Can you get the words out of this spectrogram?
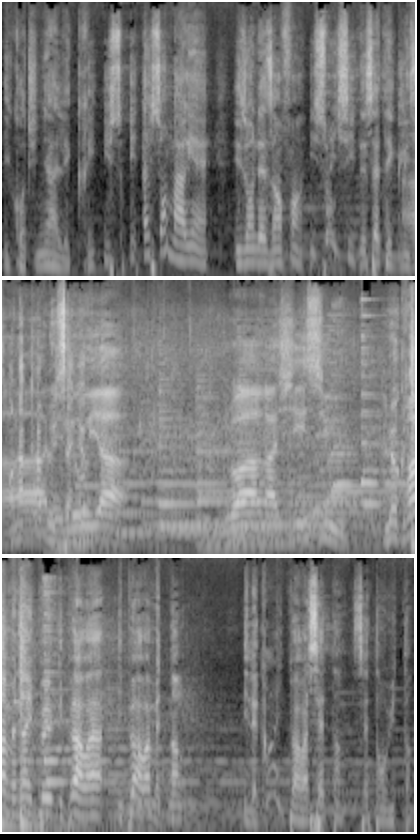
il continue à l'écrire. Ils, sont- ils sont mariés, hein. ils ont des enfants. Ils sont ici de cette église. On acclame le Seigneur. Gloire à Jésus. Le grand maintenant, il peut, il peut avoir, il peut avoir maintenant, il est grand, il peut avoir 7 ans, 7 ans, 8 ans.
